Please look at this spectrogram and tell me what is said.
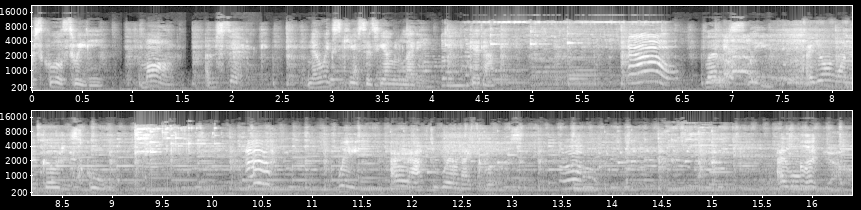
School, sweetie. Mom, I'm sick. No excuses, young lady. Get up. Ow! Let me sleep. I don't want to go to school. Ah! Wait, I have to wear my clothes. Oh. I won't let go.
